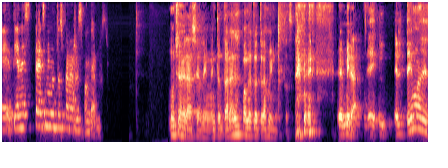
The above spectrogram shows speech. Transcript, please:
Eh, tienes tres minutos para respondernos. Muchas gracias, Lina. Intentaré responderte tres minutos. Eh, mira, eh, el tema de,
